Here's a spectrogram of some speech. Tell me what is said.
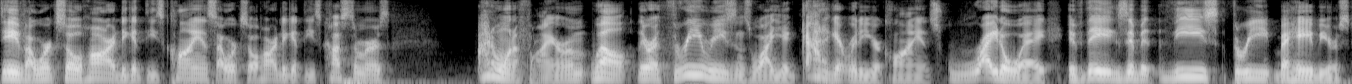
Dave, I work so hard to get these clients, I work so hard to get these customers. I don't want to fire them. Well, there are three reasons why you got to get rid of your clients right away if they exhibit these three behaviors.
